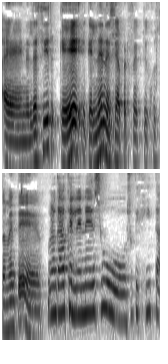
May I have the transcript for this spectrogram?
eh, en el decir que, que el nene sea perfecto y justamente... eh, Bueno, claro, que el nene es su, su pijita.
